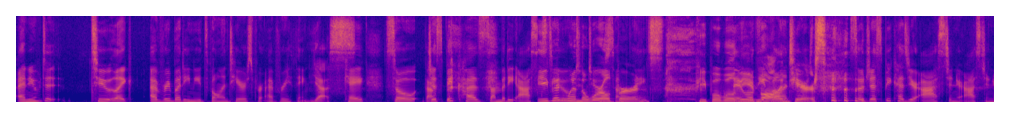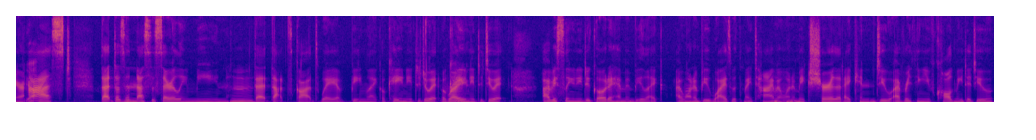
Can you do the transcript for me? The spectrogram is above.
And you have to to like everybody needs volunteers for everything. Yes. Okay. So That- just because somebody asks Even you when to the do world burns, people will need, will need volunteers. so just because you're asked and you're asked and you're Yeah. asked, that doesn't necessarily mean Mm. that that's God's way of being like, okay, you need to do it. Okay, you need to do it. Obviously, you need to go to Him and be like, I want to be wise with my time. I Mm-hmm. want to make sure that I can do everything you've called me to do.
